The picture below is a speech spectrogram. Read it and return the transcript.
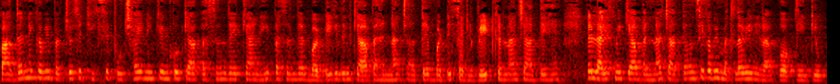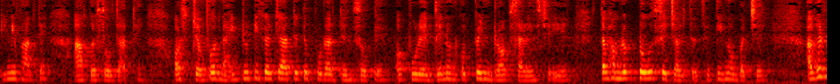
फादर ने कभी बच्चों से ठीक से पूछा ही नहीं कि उनको क्या पसंद है, क्या नहीं पसंद है बर्थडे के दिन क्या पहनना चाहते हैं बर्थडे सेलिब्रेट करना चाहते हैं, या लाइफ में क्या बनना चाहते हैं, उनसे कभी मतलब ही नहीं रहा। वो अपनी ड्यूटी निभाते, आकर सो जाते। और जब वो नाइट ड्यूटी करके आते तो पूरा दिन सोते और पूरे दिन उनको पिन ड्रॉप साइलेंस चाहिए। तब हम लोग टोज से चलते थे, तीनों बच्चे। अगर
